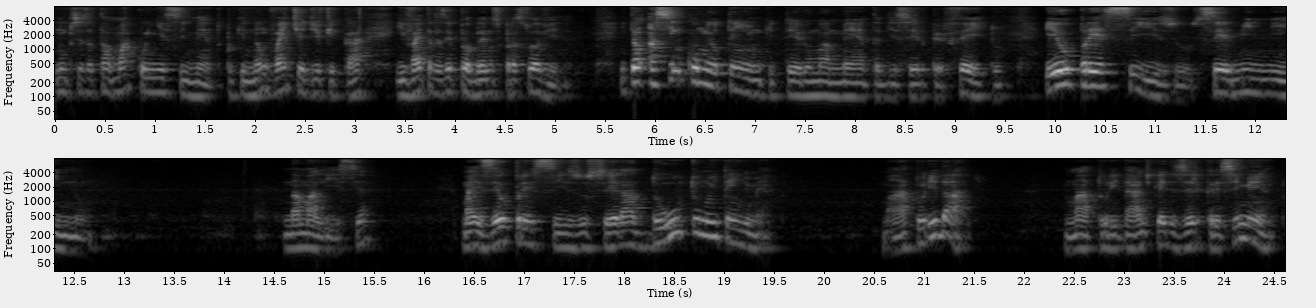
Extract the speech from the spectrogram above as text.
não precisa tomar conhecimento, porque não vai te edificar e vai trazer problemas para a sua vida. Então, assim como eu tenho que ter uma meta de ser perfeito, eu preciso ser menino na malícia, mas eu preciso ser adulto no entendimento. Maturidade. Maturidade quer dizer crescimento.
